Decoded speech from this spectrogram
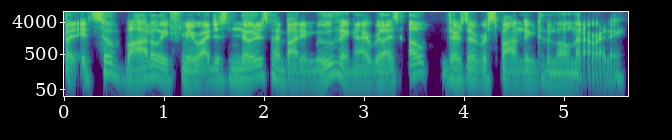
but it's so bodily for me where I just notice my body moving and I realize, oh, there's a responding to the moment already.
